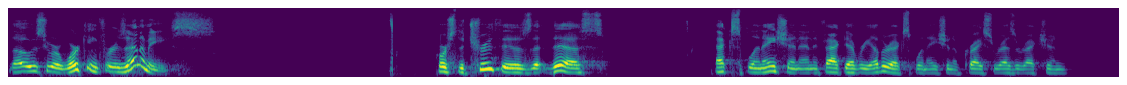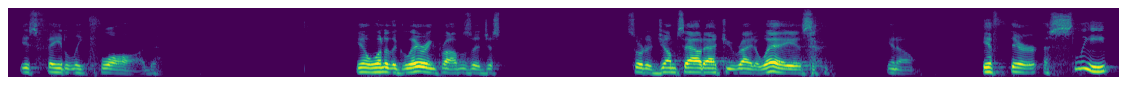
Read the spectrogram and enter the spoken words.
those who are working for his enemies? Of course, the truth is that this explanation, and in fact every other explanation of Christ's resurrection, is fatally flawed. You know, one of the glaring problems that just sort of jumps out at you right away is you know, if they're asleep,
